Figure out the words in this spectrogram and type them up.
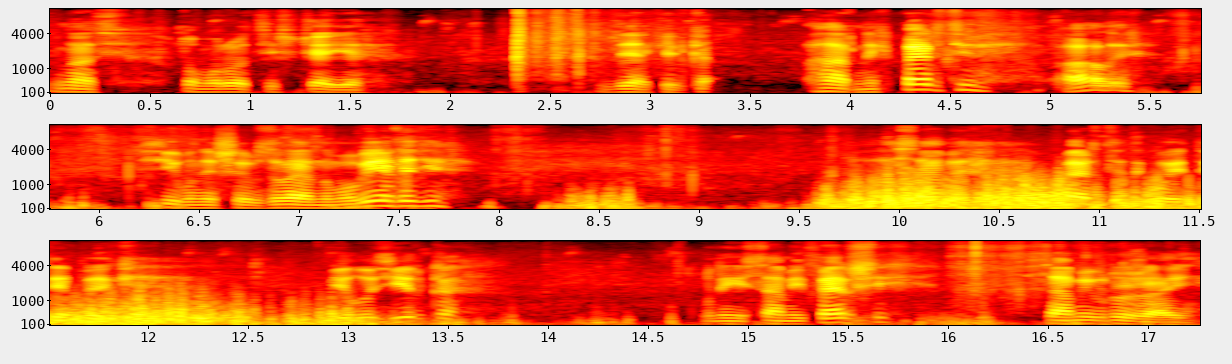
У нас в тому році ще є декілька гарних перців, але всі вони ще в зеленому вигляді. А такої типу, як білозірка. Вони самі перші, самі врожайні.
